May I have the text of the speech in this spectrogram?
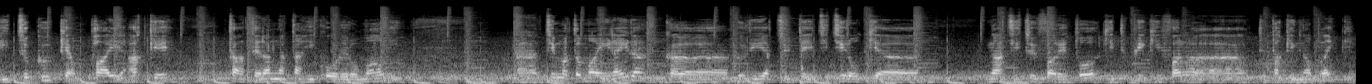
i tuku kia pai ake tā te rangatahi kōrero Māori. Ā, tīmata mai i reira, ka huri atu te titiro ki a Ngāti Tūwharetoa, ki Te Piki Whara a Te Pakenga Blake.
